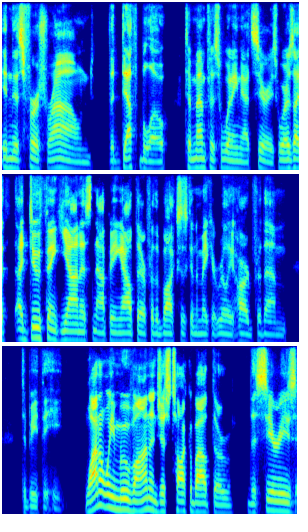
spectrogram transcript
in this first round the death blow to Memphis winning that series. Whereas I I do think Giannis not being out there for the Bucks is going to make it really hard for them to beat the Heat. Why don't we move on and just talk about the the series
